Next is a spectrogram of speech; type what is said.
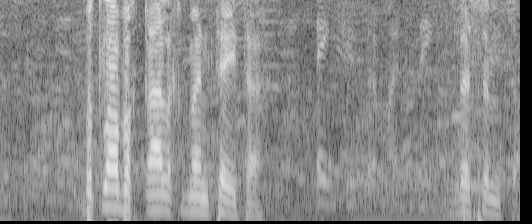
that's it. بطلابق قالق منتيتا thank you so much. Thank you. بسمته.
